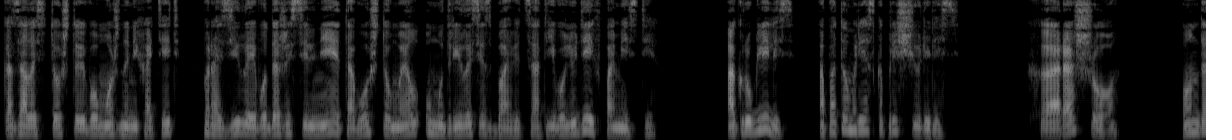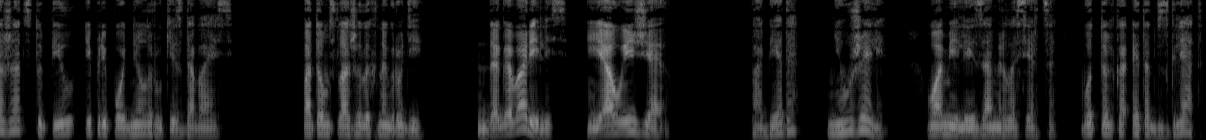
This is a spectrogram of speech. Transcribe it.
Казалось, то, что его можно не хотеть, поразило его даже сильнее того, что Мел умудрилась избавиться от его людей в поместье. Округлились, а потом резко прищурились. «Хорошо». Он даже отступил и приподнял руки, сдаваясь. Потом сложил их на груди. «Договорились. Я уезжаю». «Победа? Неужели?» У Амелии замерло сердце. Вот только этот взгляд.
